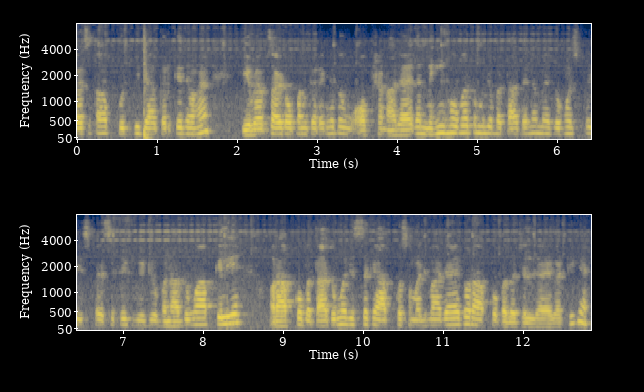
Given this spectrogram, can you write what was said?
वैसे तो आप खुद भी जा करके जो है ये वेबसाइट ओपन करेंगे तो ऑप्शन आ जाएगा। नहीं होगा तो मुझे बता देना, मैं जो हूँ इस पर स्पेसिफिक वीडियो बना दूँगा आपके लिए और आपको बता दूँगा जिससे कि आपको समझ में आ जाएगा और आपको पता चल जाएगा, ठीक है?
